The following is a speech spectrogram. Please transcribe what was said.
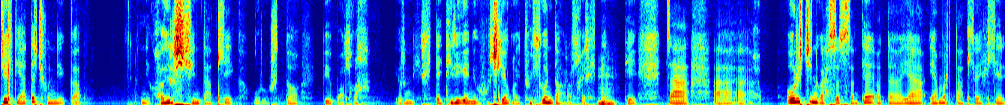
жилд ядаж хүнийг нэг хоёр шин дадлыг өөр өөртөө бий болгох ер нь хэрэгтэй. Тэрийг нэг хөгжлийн гой төлөвлөгөөнд оруулах хэрэгтэй. Тий. За өөрөө чинь нэг асуусан тий одоо ямар дадлаа гэхлээр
